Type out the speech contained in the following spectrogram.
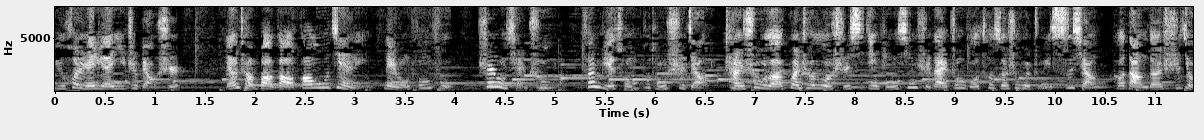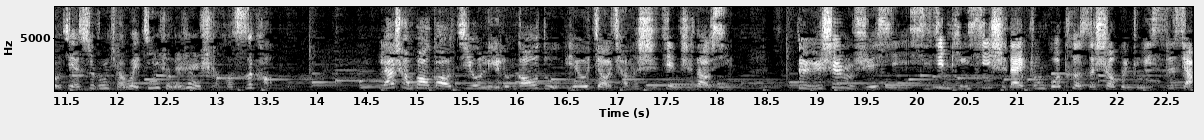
与会人员一致表示，两场报告高屋建瓴，内容丰富，深入浅出，分别从不同视角阐述了贯彻落实习近平新时代中国特色社会主义思想和党的十九届四中全会精神的认识和思考。两场报告既有理论高度，也有较强的实践指导性，对于深入学习习近平新时代中国特色社会主义思想。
